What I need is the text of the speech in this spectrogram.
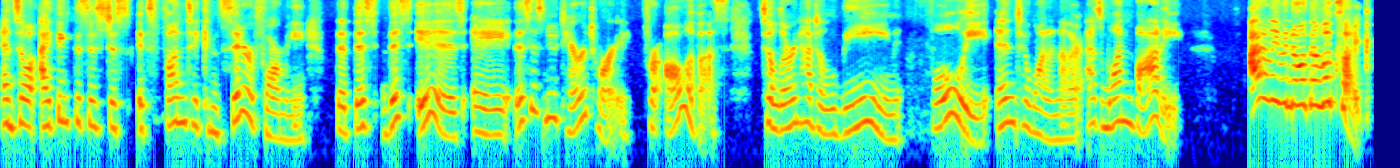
and so i think this is just it's fun to consider for me that this this is a this is new territory for all of us to learn how to lean fully into one another as one body. I don't even know what that looks like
